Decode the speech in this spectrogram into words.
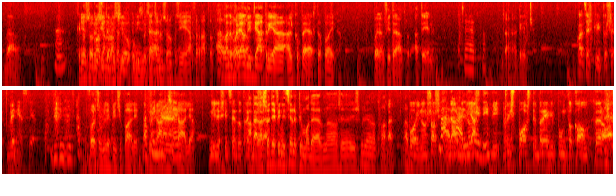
Bravo, Eh. che Io non sono riuscito a non la vici- sapevo comunque, cioè, ne sono così afferrato. Quando parliamo di teatri a- al coperto, poi Poi l'anfiteatro, Atene, Certo. già a Grecia. Qua c'è scritto c'è Venezia, Forse uno dei principali, La più grandi d'Italia. 1637. Vabbè, la sua definizione è più moderna. disciplina- Vabbè, vabbè. Poi non so se Beh, fidarmi bello, di, di rispostebrevi.com, però,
